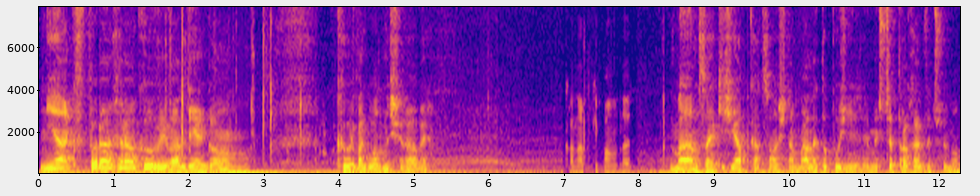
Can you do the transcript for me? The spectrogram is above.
Jak w porach roku Vivaldiego. Kurwa, głodny się robię. Kanapki panu dać? Mam sobie jakieś jabłka, coś tam, ale to później wiem, jeszcze trochę wytrzymam.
